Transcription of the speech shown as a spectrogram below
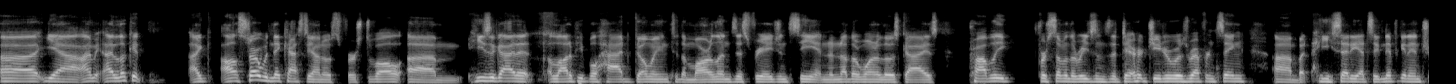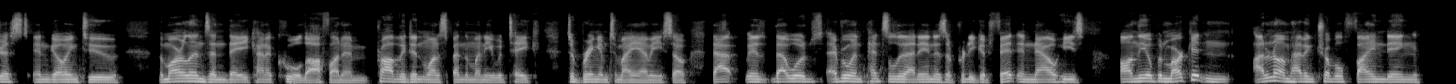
Uh, yeah, I mean, I look at, I, I'll start with Nick Castellanos first of all. Um, he's a guy that a lot of people had going to the Marlins this free agency, and another one of those guys, probably for some of the reasons that Derek Jeter was referencing. Um, but he said he had significant interest in going to the Marlins, and they kind of cooled off on him. Probably didn't want to spend the money it would take to bring him to Miami. So that is that would everyone penciled that in as a pretty good fit, and now he's on the open market. And I don't know, I'm having trouble finding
